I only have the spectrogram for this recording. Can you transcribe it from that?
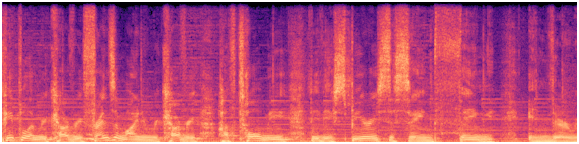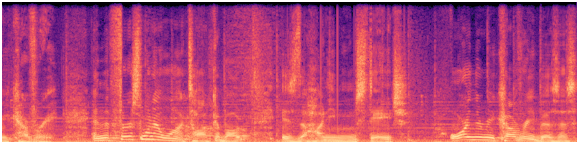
people in recovery friends of mine in recovery have told me they've experienced the same thing in their recovery. And the first one I want to talk about is the honeymoon stage or in the recovery business,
